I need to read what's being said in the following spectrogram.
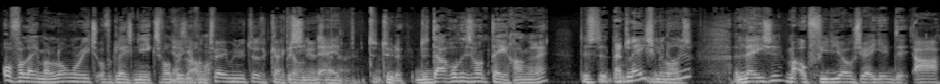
of alleen maar long reads of ik lees niks. Want Ja, dat is van allemaal... twee minuten, dan kijk je er Precies, nee, naar. tu- tuurlijk. Dus daarom is het wel een tegenhanger, hè? Dus de, Het lezen bedoel. Lezen, maar ook video's. Weet je, de, ah,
